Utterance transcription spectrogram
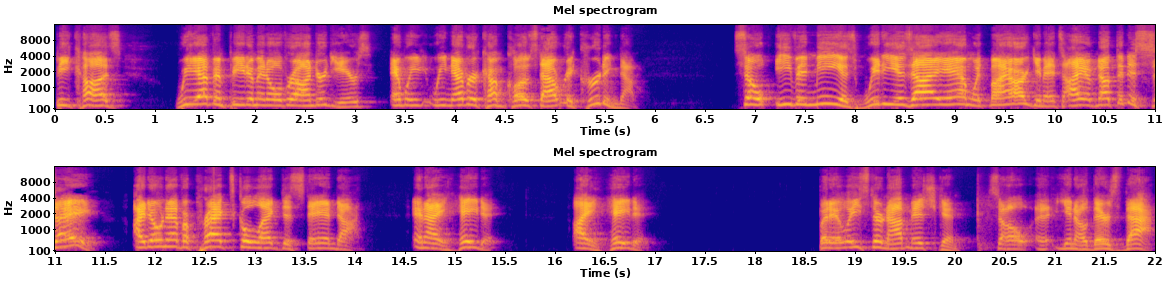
because we haven't beat them in over 100 years and we, we never come close to out recruiting them. So even me, as witty as I am with my arguments, I have nothing to say. I don't have a practical leg to stand on. And I hate it. I hate it. But at least they're not Michigan. So, uh, you know, there's that.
